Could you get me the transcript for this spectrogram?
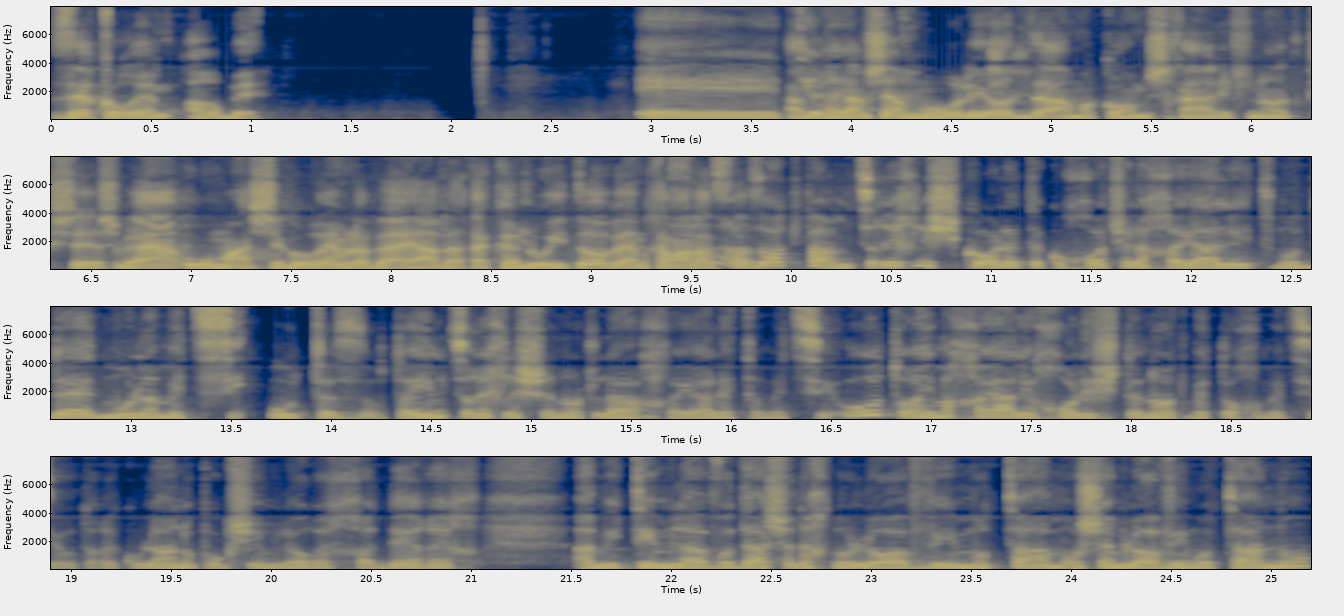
זה קורה הרבה. אה, הבן אדם שאמור להיות המקום שלך לפנות כשיש בעיה, הוא מה שגורם לבעיה, ואתה כלוא איתו ואין לך מה לעשות. אז עוד פעם, צריך לשקול את הכוחות של החייל להתמודד מול המציאות הזאת. האם צריך לשנות לחייל את המציאות, או האם החייל יכול להשתנות בתוך המציאות? הרי כולנו פוגשים לאורך הדרך עמיתים לעבודה שאנחנו לא אוהבים אותם, או שהם לא אוהבים אותנו.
